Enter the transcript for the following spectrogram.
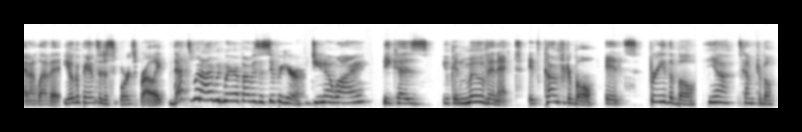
and I love it. Yoga pants and a sports bra. Like, that's what I would wear if I was a superhero. Do you know why? Because you can move in it. It's comfortable. It's breathable. Yeah, it's comfortable.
